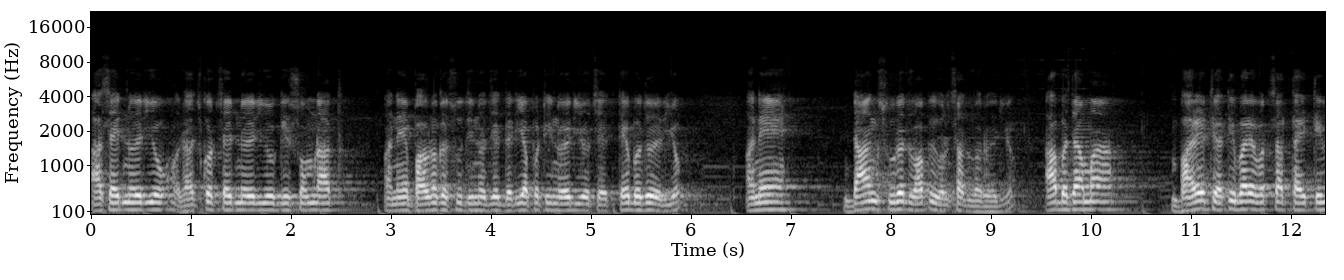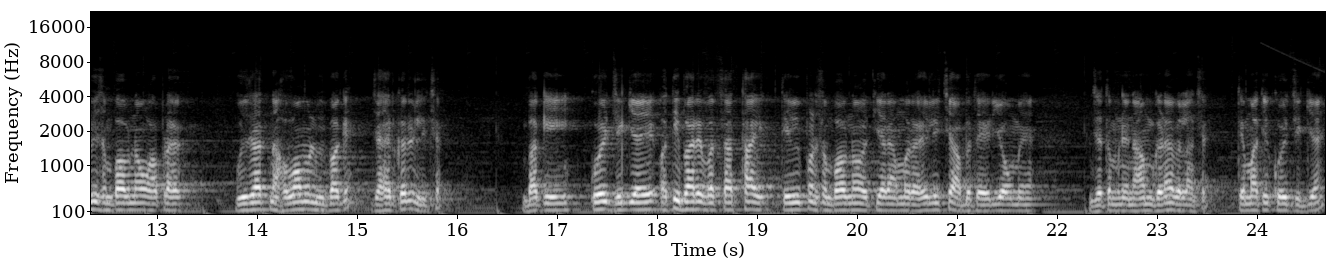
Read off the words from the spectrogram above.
આ સાઈડનો એરિયો, રાજકોટ સાઈડનો એરિયો, ગીર સોમનાથ અને ભાવનગર સુધીનો જે દરિયાપટ્ટીનો એરિયો છે તે બધો એરિયો. અને ડાંગ, સુરત વાપી વરસાદ એરિયો આ બધામાં ભારેથી અતિભારે વરસાદ થાય તેવી સંભાવનાઓ આપણા ગુજરાતના હવામાન વિભાગે જાહેર કરેલી છે. બાકી કોઈ જગ્યાએ અતિભારે વરસાદ થાય તેવી પણ સંભાવનાઓ અત્યારે આમાં રહેલી છે. આ બધા એરિયાઓ મેં જે તમને નામ ગણાવેલા છે, તેમાંથી કોઈ જગ્યાએ.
